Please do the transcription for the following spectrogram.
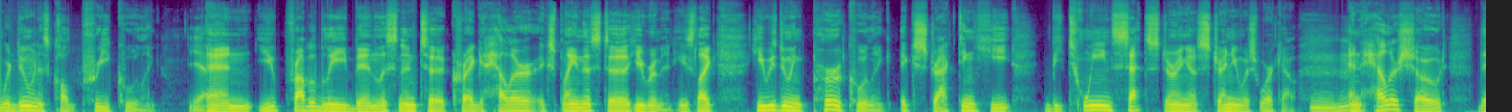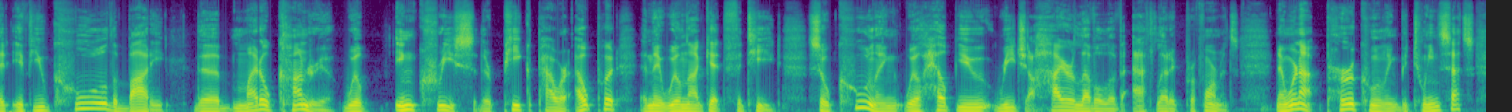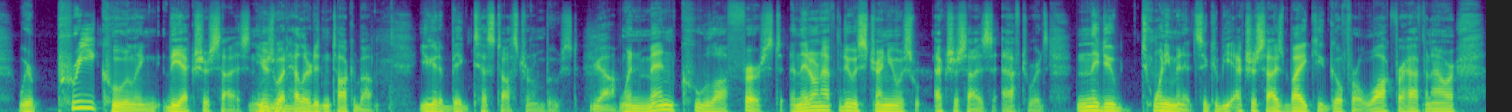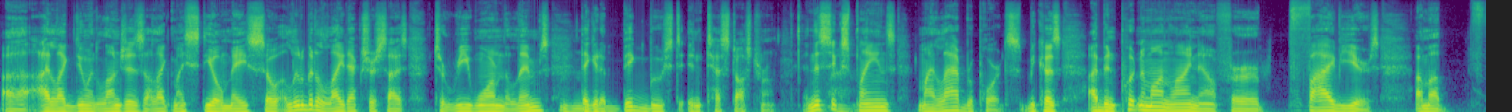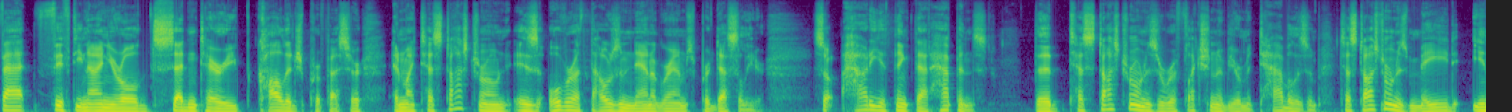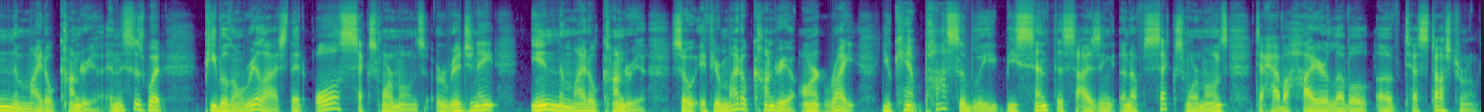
we're doing is called pre-cooling. Yeah. And you've probably been listening to Craig Heller explain this to Huberman. He's like, he was doing per cooling, extracting heat between sets during a strenuous workout. Mm-hmm. And Heller showed that if you cool the body, the mitochondria will increase their peak power output and they will not get fatigued. So cooling will help you reach a higher level of athletic performance. Now we're not per cooling between sets, we're pre-cooling the exercise. And here's what Heller didn't talk about. You get a big testosterone boost. Yeah. When men cool off first, and they don't have to do a strenuous exercise afterwards, then they do 20 minutes. It could be exercise bike. You go for a walk for half an hour. Uh, I like doing lunges. I like my steel mace. So a little bit of light exercise to rewarm the limbs. They get a big boost in testosterone. And this explains my lab reports because I've been putting them online now for five years. I'm a fat 59 year old sedentary college professor, and my testosterone is over a thousand nanograms per deciliter. So, how do you think that happens? The testosterone is a reflection of your metabolism. Testosterone is made in the mitochondria. And this is what people don't realize that all sex hormones originate in the mitochondria. So if your mitochondria aren't right, you can't possibly be synthesizing enough sex hormones to have a higher level of testosterone.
